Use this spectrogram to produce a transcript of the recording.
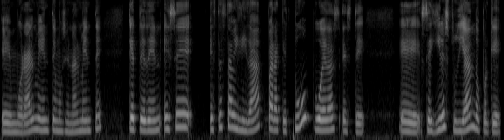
eh, moralmente, emocionalmente, que te den ese esta estabilidad para que tú puedas este eh, seguir estudiando porque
